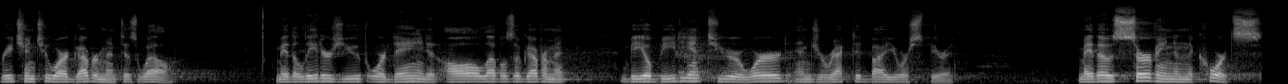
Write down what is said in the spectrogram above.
reach into our government as well. May the leaders you've ordained at all levels of government be obedient to your word and directed by your spirit. May those serving in the courts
